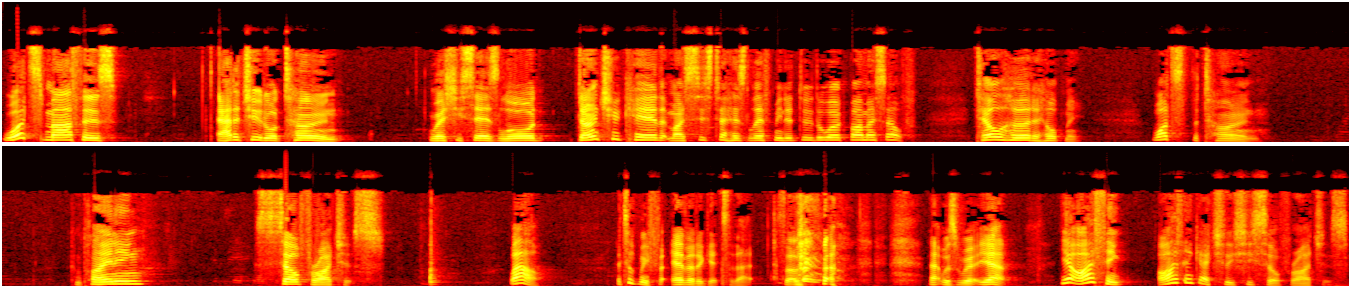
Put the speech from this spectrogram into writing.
What's Martha's attitude or tone where she says, Lord, don't you care that my sister has left me to do the work by myself? Tell her to help me. What's the tone? Complaining, self righteous. Wow. It took me forever to get to that. So that was where, yeah. Yeah, I think, I think actually she's self righteous.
